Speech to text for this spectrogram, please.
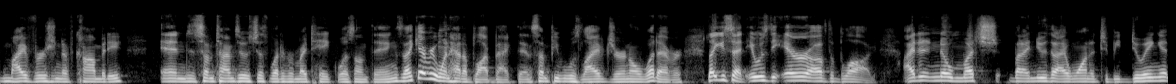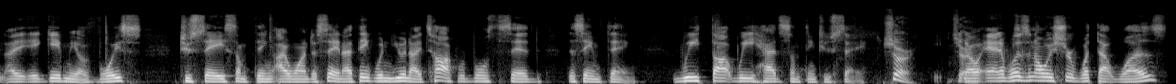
my version of comedy, and sometimes it was just whatever my take was on things. Like everyone had a blog back then. Some people was live journal, whatever. Like you said, it was the era of the blog. I didn't know much, but I knew that I wanted to be doing it. I, it gave me a voice to say something I wanted to say, and I think when you and I talk, we both said the same thing we thought we had something to say. Sure. Sure. You know, and it wasn't always sure what that was,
